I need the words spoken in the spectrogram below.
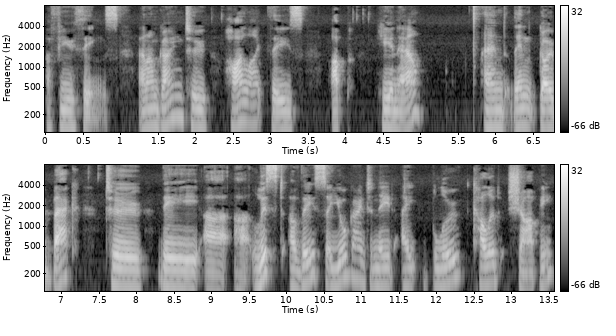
a few things. And I'm going to highlight these up here now. and then go back to the uh, uh, list of these. So you're going to need a blue colored Sharpie,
